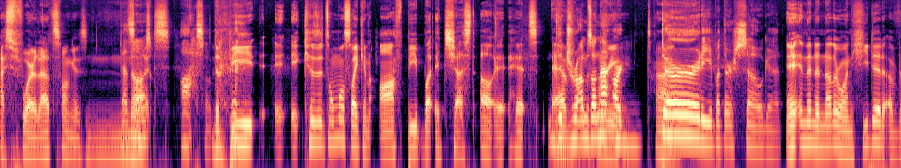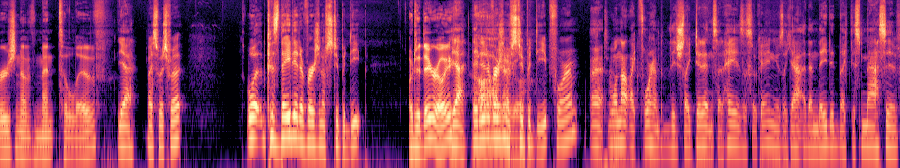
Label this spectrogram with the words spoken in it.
I swear that song is That nuts. Awesome. the beat, it because it's almost like an offbeat, but it just oh, it hits. The drums on that are time. dirty, but they're so good. And, and then another one, he did a version of "Meant to Live." Yeah, by Switchfoot. Well, because they did a version of Stupid Deep. Oh, did they really? Yeah, they did Oh, a version of go. Stupid Deep for him. Uh, well, not like for him, but they just like did it and said, "Hey, is this okay?" And he was like, "Yeah." And then they did like this massive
